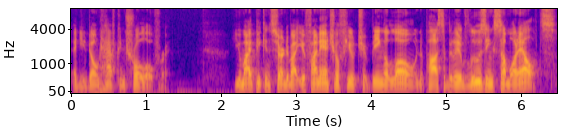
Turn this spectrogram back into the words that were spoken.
and you don't have control over it. You might be concerned about your financial future, being alone, the possibility of losing someone else.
